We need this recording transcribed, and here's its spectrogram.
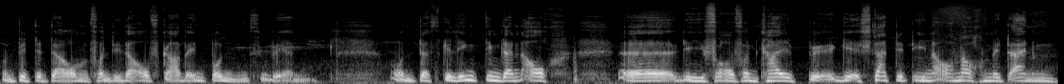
und bittet darum, von dieser Aufgabe entbunden zu werden. Und das gelingt ihm dann auch. Äh, die Frau von Kalb stattet ihn auch noch mit einem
